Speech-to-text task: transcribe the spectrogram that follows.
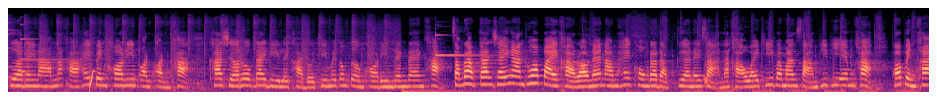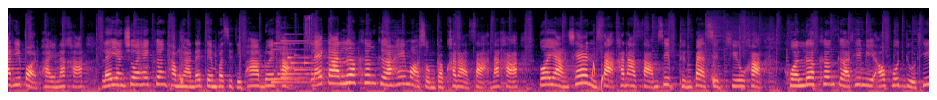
เกลือในน้ำนะคะ ให้เป็นคอรีนอ่อนๆค่ะ ฆ่าเชื้อโรคได้ดีเลยค่ะ โดยที่ไม่ต้องเติมคลอรีนแรงๆค่ะสำหรับการใช้งานทั่วไปค่ะ เราแนะนำให้คงระดับเกลือในสระนะคะ ไว้ที่ประมาณ 3 ppm ค่ะ เพราะเป็นค่าที่ปลอดภัยนะคะ และยังช่วยให้เครื่องทำงานได้เต็มประสิทธิภาพด้วยค่ะ และการเลือกเครื่องเกลือให้เหมาะสมกับขนาดสระนะคะ ตัวอย่างเช่นสระขนาด 30-80คิวค่ะควรเลือกเครื่องเกลือที่มีเอาพุตอยู่ที่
